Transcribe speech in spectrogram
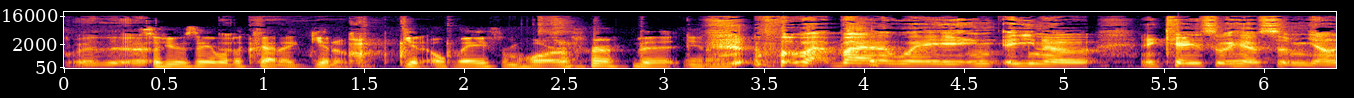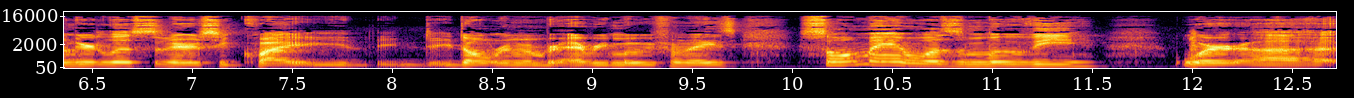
Uh, so he was able to kind of get get away from horror for a bit. You know. by, by, the way, you know, in case we have some younger listeners who quite you, don't remember every movie from the 80s, Soul Man was a movie where. Uh,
